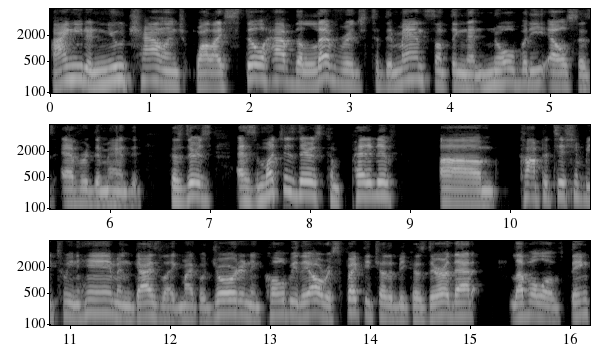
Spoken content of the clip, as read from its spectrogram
I need a new challenge while I still have the leverage to demand something that nobody else has ever demanded. Because there's as much as there's competitive um, competition between him and guys like Michael Jordan and Kobe, they all respect each other because they're at that level of thing.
